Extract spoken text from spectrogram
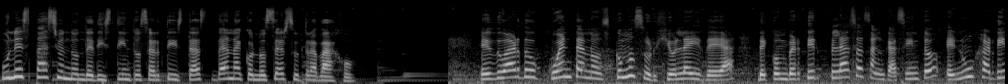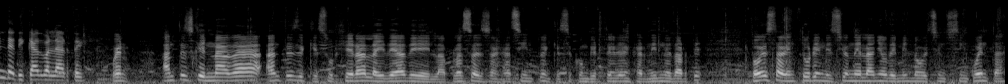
un espacio en donde distintos artistas dan a conocer su trabajo. Eduardo, cuéntanos cómo surgió la idea de convertir Plaza San Jacinto en un jardín dedicado al arte. Bueno, antes que nada, antes de que surgiera la idea de la Plaza de San Jacinto en que se convirtió en Jardín del Arte, toda esta aventura inició en el año de 1950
